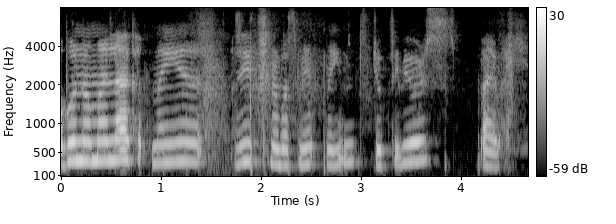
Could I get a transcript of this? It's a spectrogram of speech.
Abone olmayı, like atmayı, zil tuşuna basmayı unutmayın. Çok seviyoruz. Bay bay.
